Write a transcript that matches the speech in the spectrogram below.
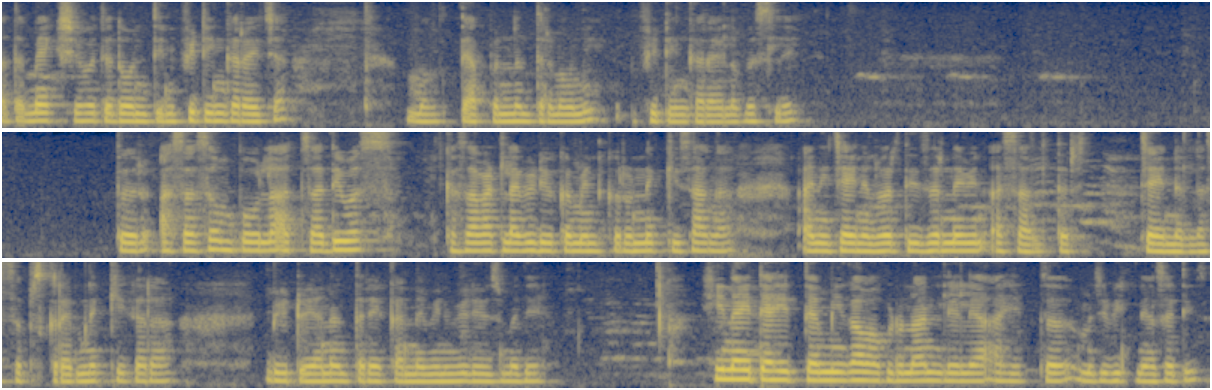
आता मॅक्शी होत्या दोन तीन फिटिंग करायच्या. मग त्या पण नंतर मग मी फिटिंग करायला बसले. तर असा संपवला आजचा दिवस. कसा वाटला व्हिडिओ कमेंट करून नक्की सांगा. आणि चॅनलवरती जर नवीन असाल तर चॅनलला सबस्क्राईब नक्की करा. भेटूया नंतर एका नवीन व्हिडिओजमध्ये. ही नाईटी आहेत त्या मी गावाकडून आणलेल्या आहेत म्हणजे विकण्यासाठीच.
